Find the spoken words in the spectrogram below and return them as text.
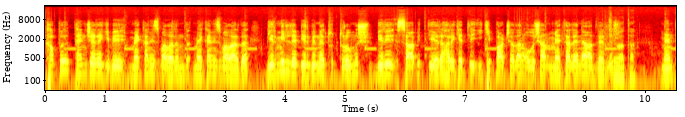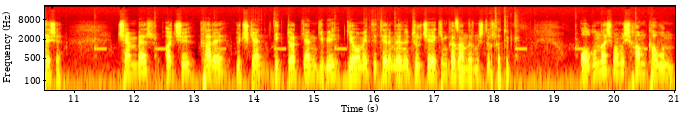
Kapı, pencere gibi mekanizmalarında mekanizmalarda bir mille birbirine tutturulmuş, biri sabit, diğeri hareketli iki parçadan oluşan metale ne ad verilir? Civata. Menteşe. Çember, açı, kare, üçgen, dikdörtgen gibi geometri terimlerini Türkçe'ye kim kazandırmıştır? Atatürk. Olgunlaşmamış ham kavun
